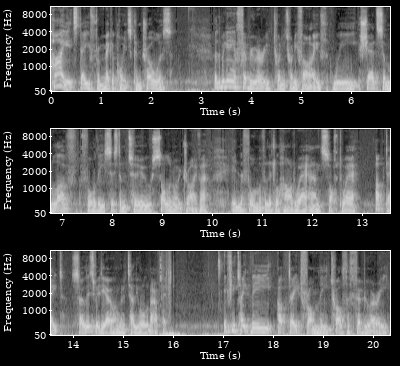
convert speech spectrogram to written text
Hi, it's Dave from Megapoints Controllers. At the beginning of February 2025, we shared some love for the System 2 solenoid driver in the form of a little hardware and software update. So this video, I'm going to tell you all about it. If you take the update from the 12th of February,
